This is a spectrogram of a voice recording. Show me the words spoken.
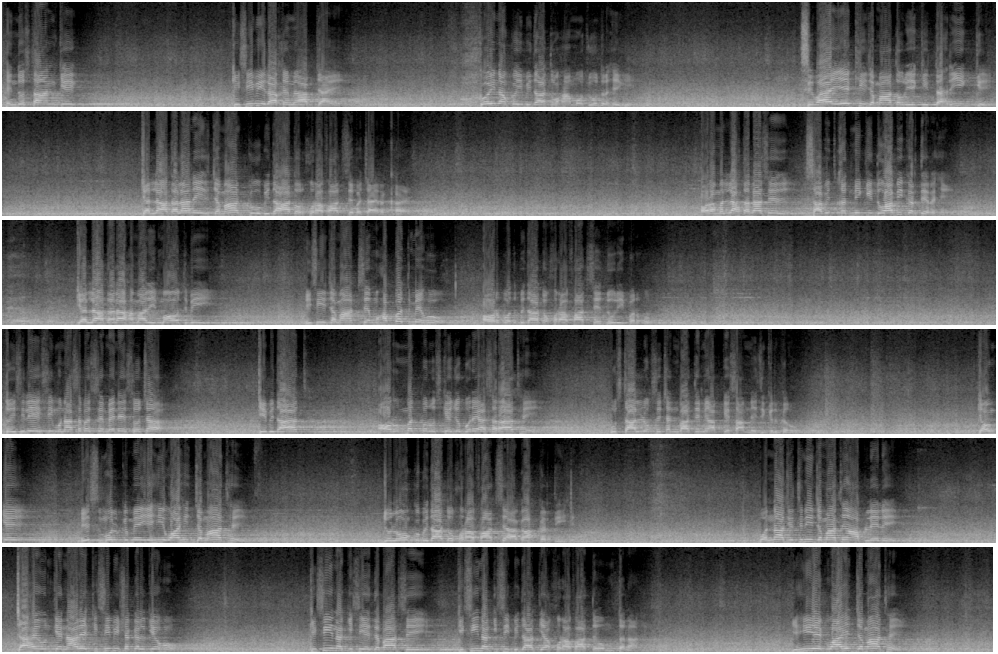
ہندوستان کے کسی بھی علاقے میں آپ جائیں، کوئی نہ کوئی بدعت وہاں موجود رہے گی۔ سوائے ایک ہی جماعت اور ایک ہی تحریک کے کہ اللہ تعالیٰ نے اس جماعت کو بدعات اور خرافات سے بچائے رکھا ہے۔ اور ہم اللہ تعالیٰ سے ثابت قدمی کی دعا بھی کرتے رہیں۔ کہ اللہ تعالیٰ ہماری موت بھی اسی جماعت سے محبت میں ہو اور بدھ بدعت و خرافات سے دوری پر ہو۔ تو اس لیے اسی مناسبت سے میں نے سوچا کہ بدعات اور امت پر اس کے جو برے اثرات ہیں، اس تعلق سے چند باتیں میں آپ کے سامنے ذکر کروں۔ کیونکہ اس ملک میں یہی واحد جماعت ہے جو لوگوں کو بدعات و خرافات سے آگاہ کرتی ہے۔ ورنہ جتنی جماعتیں آپ لے لیں، چاہے ان کے نعرے کسی بھی شکل کے ہوں، کسی نہ کسی اعتبار سے کسی نہ کسی بدعت یا خرافات میں مبتلا ہے یہی ایک واحد جماعت ہے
